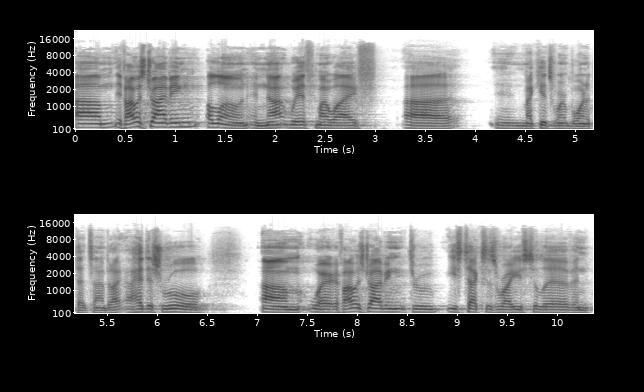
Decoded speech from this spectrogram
um, if I was driving alone and not with my wife, uh, and my kids weren't born at that time, but I, I had this rule um, where if I was driving through East Texas, where I used to live, and,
